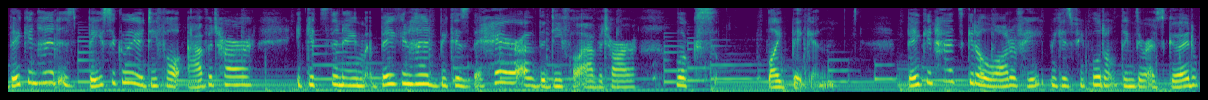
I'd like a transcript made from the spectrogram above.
Bacon Head is basically a default avatar. It gets the name Bacon Head because the hair of the default avatar looks like bacon. Bacon heads get a lot of hate because people don't think they're as good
